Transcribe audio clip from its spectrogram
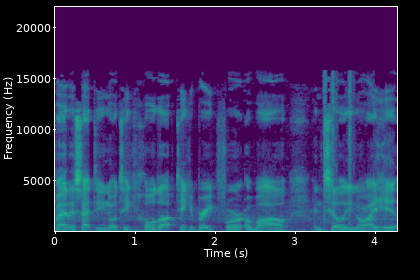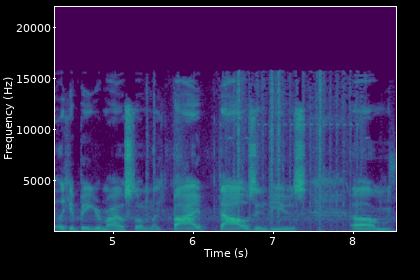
but I decided to you know take hold up, take a break for a while until you know I hit like a bigger milestone, like five thousand views. Um,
